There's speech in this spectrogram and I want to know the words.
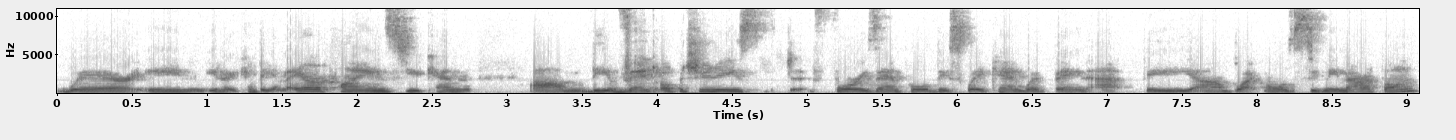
we're in you know you can be in aeroplanes, you can um, the event opportunities. For example, this weekend we've been at the um, Blackmores Sydney Marathon.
